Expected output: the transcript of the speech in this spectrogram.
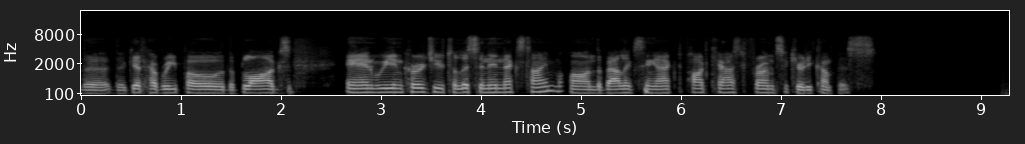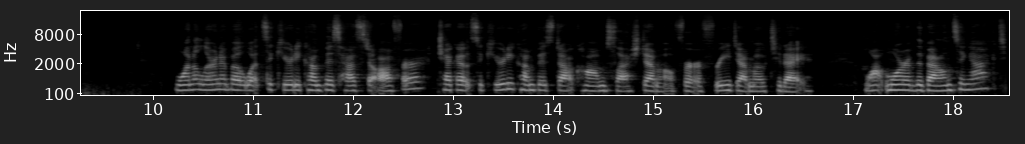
the, the GitHub repo, the blogs. And we encourage you to listen in next time on the Balancing Act podcast from Security Compass. Want to learn about what Security Compass has to offer? Check out securitycompass.com/demo for a free demo today. Want more of the Balancing Act?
